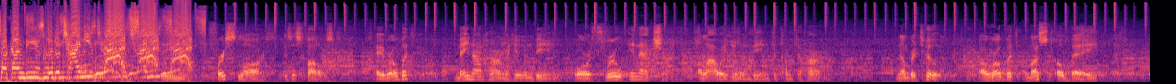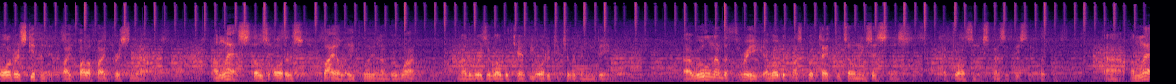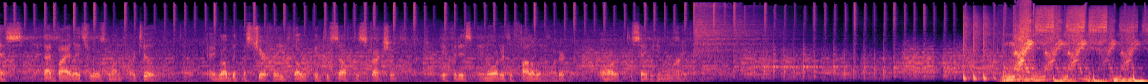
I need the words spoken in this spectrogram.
suck on these little Chinese nuts. The first law is as follows. A robot may not harm a human being or through inaction allow a human being to come to harm. Number two, a robot must obey orders given it by qualified personnel unless those orders violate rule number one. In other words, a robot can't be ordered to kill a human being. Uh, rule number three, a robot must protect its own existence. After all, it's an expensive piece of equipment. Uh, unless that violates rules one or two. A robot must cheerfully go into self-destruction if it is in order to follow an order or to save a human life. Nice, nice, nice, nice.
